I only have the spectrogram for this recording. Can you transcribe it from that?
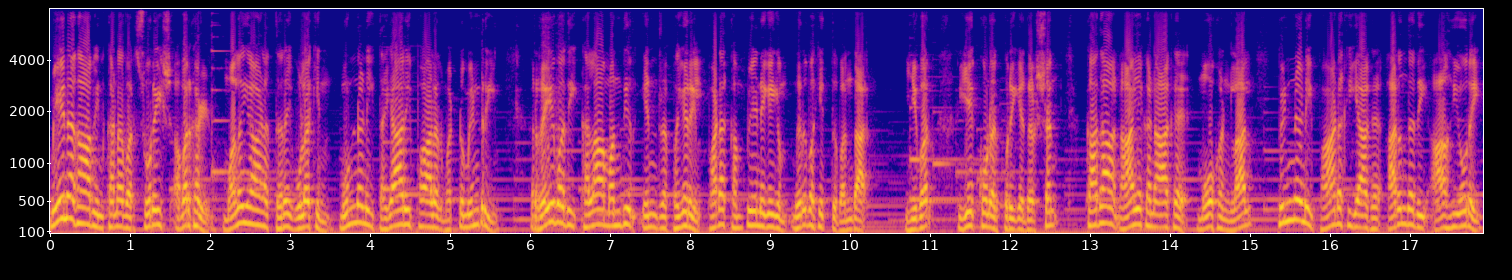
மேனகாவின் கணவர் சுரேஷ் அவர்கள் மலையாள திரை உலகின் முன்னணி தயாரிப்பாளர் மட்டுமின்றி ரேவதி கலாமந்திர் என்ற பெயரில் பட கம்பெனியையும் நிர்வகித்து வந்தார். இவர் இயக்குனர் பிரியதர்ஷன் கதாநாயகனாக மோகன்லால் பின்னணி பாடகியாக அருந்ததி ஆகியோரை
